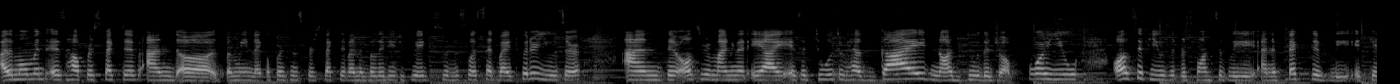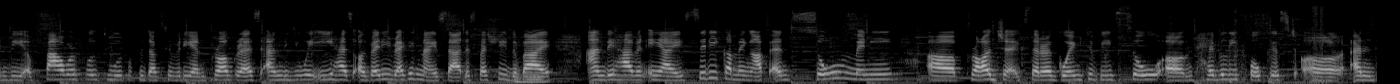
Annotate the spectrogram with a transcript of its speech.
at the moment is how perspective and uh, I mean like a person's perspective and ability to create. So this was said by a Twitter user, and they're also reminding that AI is a tool to help guide, not do the job for you. Also, if you use it responsibly and effectively, it can be a powerful tool for productivity and progress. And the UAE has already recognized that, especially Dubai, and they have an AI city coming up, and so many uh, projects that are going to be so um, heavily focused uh, and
